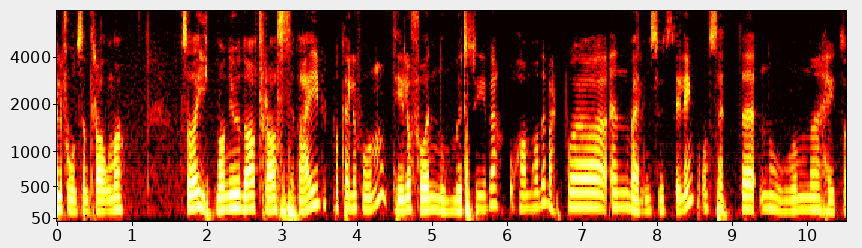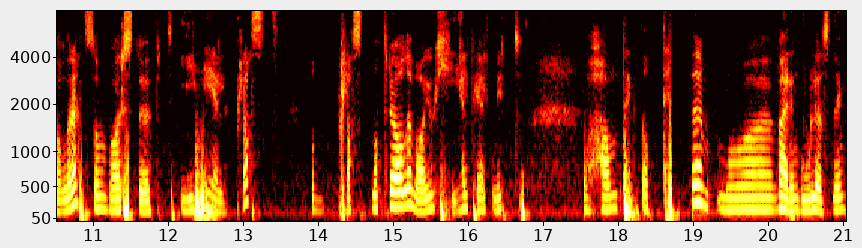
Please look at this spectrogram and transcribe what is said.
telefonsentralene. Så da gikk man jo da fra sveiv på telefonen til å få en nummerskive. Og han hadde vært på en verdensutstilling og sett eh, noen høyttalere som var støpt i helplast. Og plastmaterialet var jo helt, helt nytt. Og han tenkte at dette må være en god løsning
